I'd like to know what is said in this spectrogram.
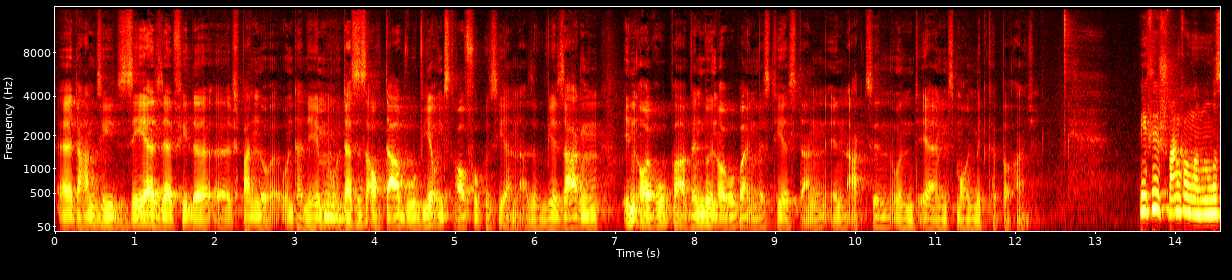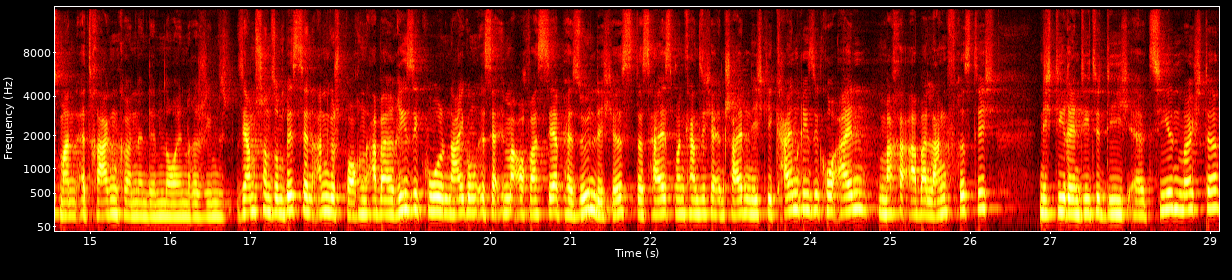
äh, da haben Sie sehr, sehr viele äh, spannende Unternehmen mhm. und das ist auch da, wo wir uns drauf fokussieren. Also wir sagen in Europa, wenn du in Europa investierst, dann in Aktien und eher im Small-Mid-Cap-Bereich. Wie viele Schwankungen muss man ertragen können in dem neuen Regime? Sie haben es schon so ein bisschen angesprochen, aber Risikoneigung ist ja immer auch was sehr Persönliches. Das heißt, man kann sich ja entscheiden, ich gehe kein Risiko ein, mache aber langfristig nicht die Rendite, die ich erzielen möchte.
